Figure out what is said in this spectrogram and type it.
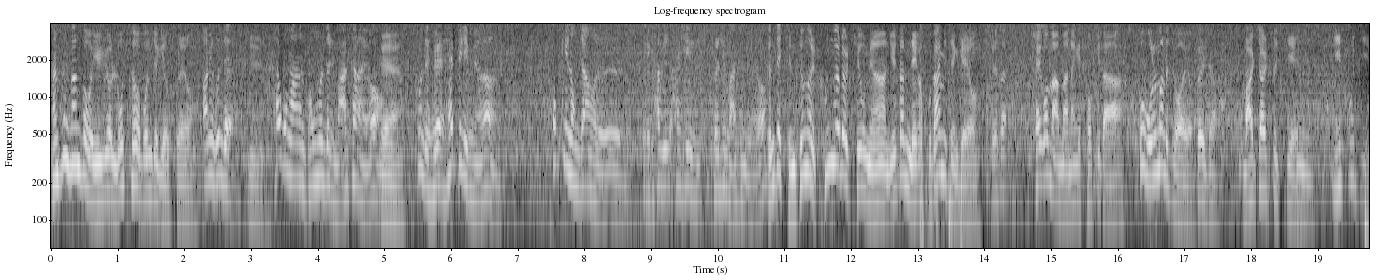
한순간도 이걸 놓쳐본 적이 없어요. 아니, 근데 예. 하고 많은 동물들이 많잖아요. 예. 근데 왜 해필이면 토끼 농장을 이렇게 하기, 하시, 마신 거예요? 근데 진성을 큰 거를 키우면 일단 내가 부담이 생겨요. 그래서 최고 만만한 게 토끼다. 그거 얼마나 좋아요. 그렇죠. 말 잘 듣지, 음. 이쁘지.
